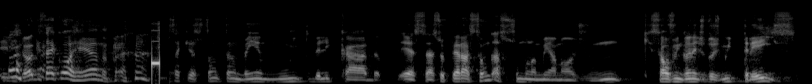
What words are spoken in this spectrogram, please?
ele joga e sai correndo. Essa questão também é muito delicada. Essa, essa operação da súmula 691, que salvo engano é de 2003,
